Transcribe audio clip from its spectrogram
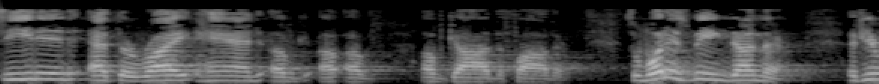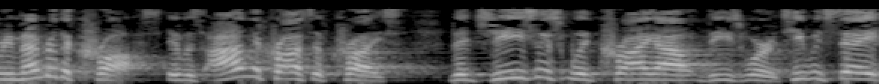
seated at the right hand of, of, of God the Father. So what is being done there? If you remember the cross, it was on the cross of Christ that Jesus would cry out these words. He would say,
